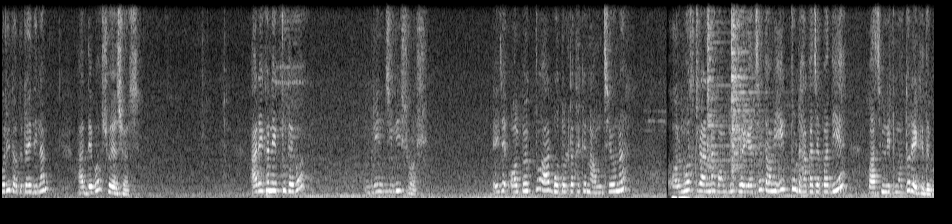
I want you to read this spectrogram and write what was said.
করি, ততটাই দিলাম। আর দেব সয়া সস। আর এখানে একটু দেব গ্রিন চিলি সস। এই যে অল্প একটু, আর বোতলটা থেকে নামছেও না। অলমোস্ট রান্না কমপ্লিট হয়ে গেছে, তো আমি একটু ঢাকা চাপা দিয়ে পাঁচ মিনিট মতো রেখে দেব।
